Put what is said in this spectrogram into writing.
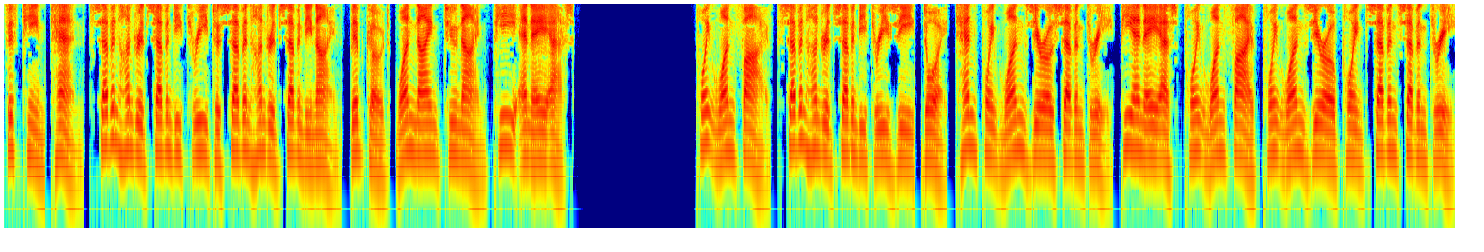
15 10, 773–779, bibcode, 1929 PNAS Point one five, 773 Z, doi, 10.1073, PNAS.15.10.773,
